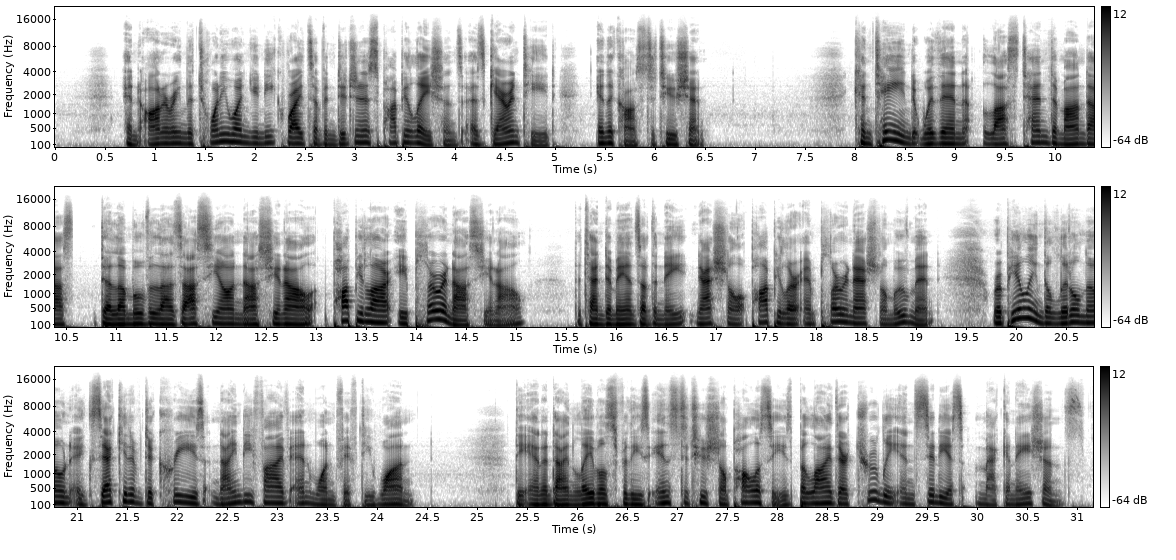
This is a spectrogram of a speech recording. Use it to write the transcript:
and honoring the 21 unique rights of indigenous populations as guaranteed in the Constitution. Contained within Las Ten Demandas de la Movilización Nacional Popular y Plurinacional, the Ten Demands of the Na- National, Popular, and Plurinational Movement, repealing the little known Executive Decrees 95 and 151. The anodyne labels for these institutional policies belie their truly insidious machinations.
